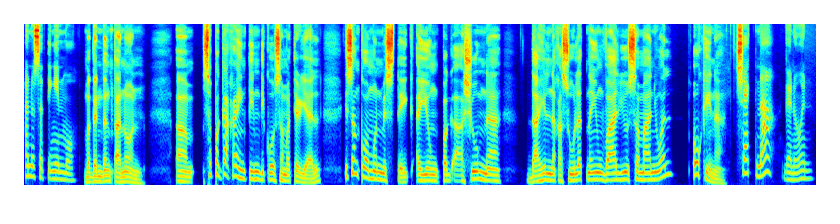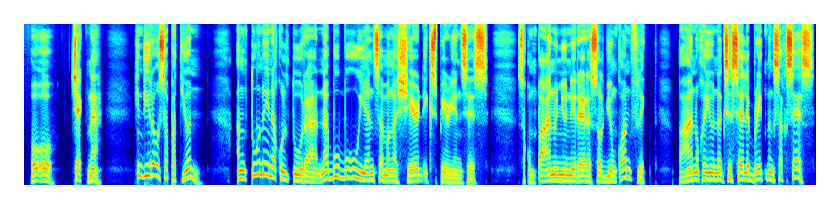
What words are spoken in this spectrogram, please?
Ano sa tingin mo? Magandang tanon. Um, sa pagkakaintindi ko sa material, isang common mistake ay yung pag-assume na dahil nakasulat na yung value sa manual, okay na. Check na, ganun. Oo, check na. Hindi raw sapat yun. Ang tunay na kultura nabubuo yan sa mga shared experiences. Sa kung paano nyo nire-resolve yung conflict, paano kayo nagse-celebrate ng success,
